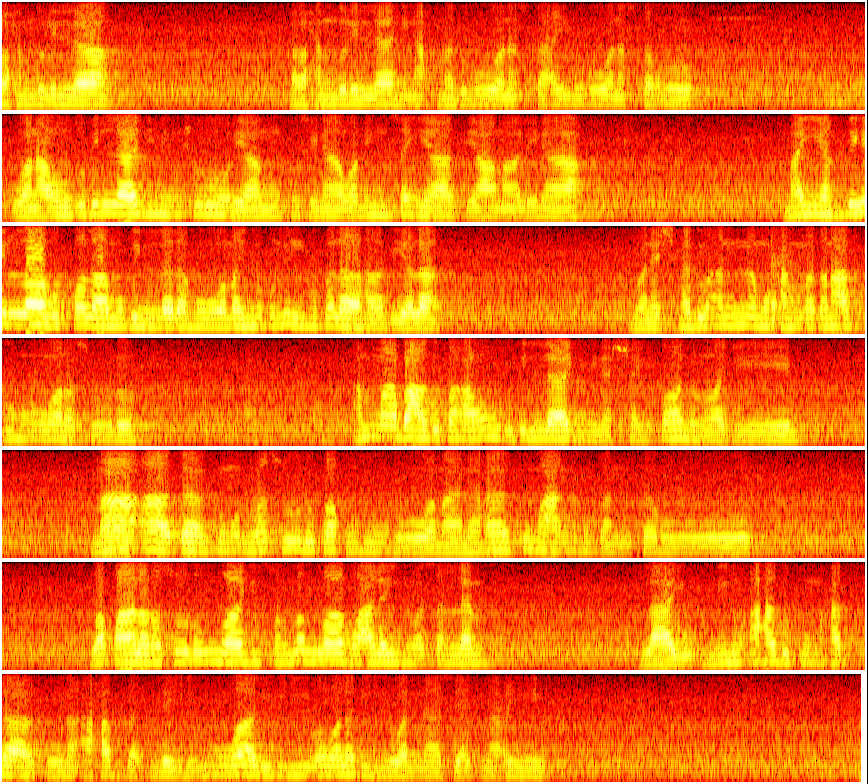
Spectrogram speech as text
الحمد لله الحمد لله نحمده ونستعينه ونستغفره ونعوذ بالله من شرور أنفسنا ومن سيئات أعمالنا. من يهده الله فلا مضل له ومن يضلله فلا هادي له. ونشهد أن محمدا عبده ورسوله. أما بعد فأعوذ بالله من الشيطان الرجيم. ما آتاكم الرسول فخذوه وما نهاكم عنه فانتهوا. وقال رسول الله صلى الله عليه وسلم لا يؤمن أحدكم حتى أكون أحب إليه من والده وولده والناس أجمعين.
